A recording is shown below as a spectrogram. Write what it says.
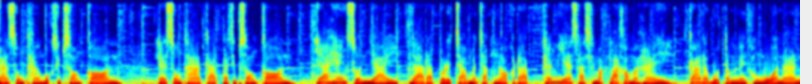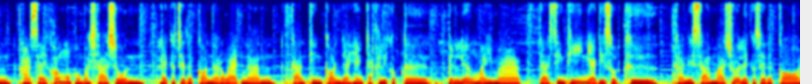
การส่งทางบก 12 ก้อน และส่งทางอากาศ 82 ก้อน หญ้าแห้งส่วนใหญ่ได้รับบริจาคมาจากนอกรัฐ และมีอาสาสมัครล่าเข้ามาให้ การระบุตำแหน่งของวัวนั้น อาศัยข้อมูลของประชาชน และเกษตรกรในระแวกนั้น การทิ้งก้อนหญ้าแห้งจากเฮลิคอปเตอร์ เป็นเรื่องใหม่มาก แต่สิ่งที่ยิ่งใหญ่ที่สุดคือ การที่สามารถช่วยเหลือเกษตรกร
